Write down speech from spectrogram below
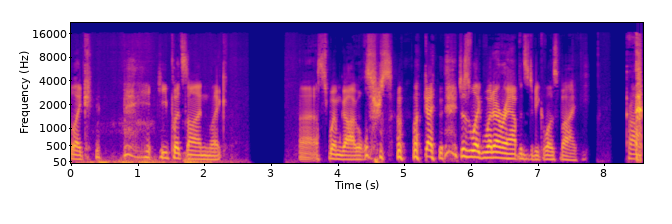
like he puts on like uh, swim goggles or something. Like I just like whatever happens to be close by. Probably.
